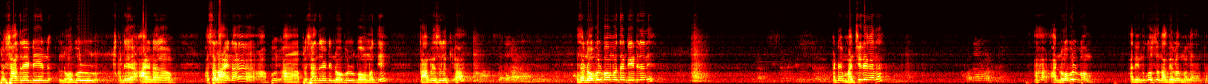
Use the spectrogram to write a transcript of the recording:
ప్రశాంత్ రెడ్డి నోబుల్ అంటే ఆయన అసలు ఆయన అప్పు ప్రశాంత్ రెడ్డి నోబుల్ బహుమతి కాంగ్రెస్లోకి ఆ? అసలు నోబుల్ బహుమతి అంటే ఏంటిది అది అంటే మంచిదే కదా ఆ నోబుల్ అది ఎందుకు వస్తుంది నాకు తెలియదు మళ్ళీ అదంతా.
